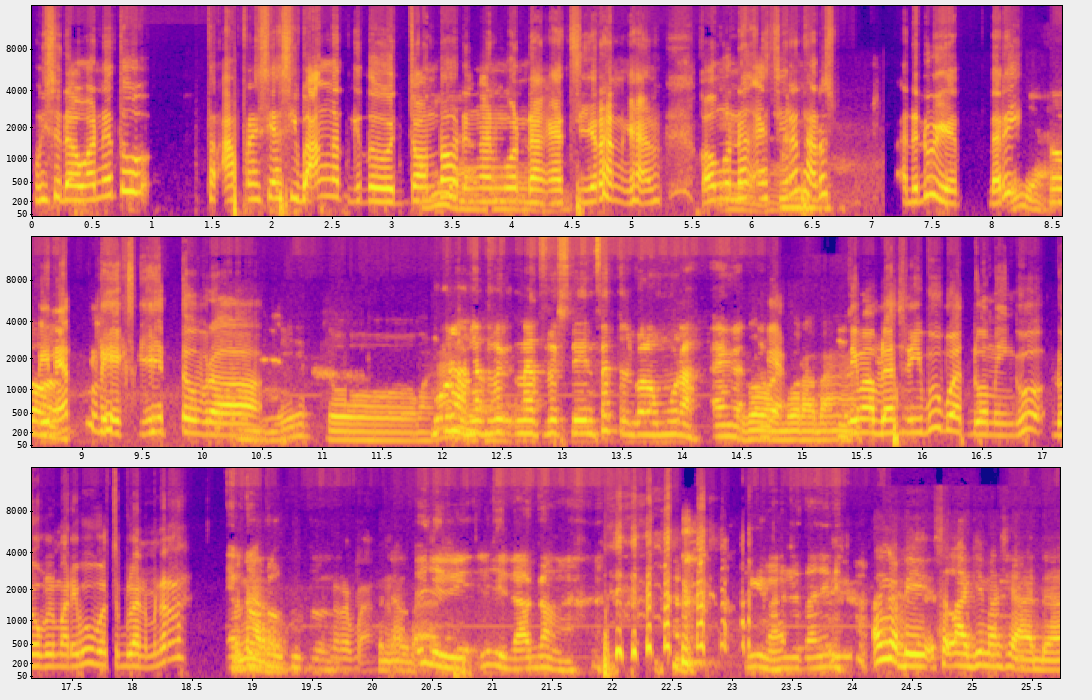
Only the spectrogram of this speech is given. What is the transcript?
wisudawannya tuh terapresiasi banget gitu. Contoh Iya, dengan bener. ngundang Ed Sheeran kan. Kalau ngundang Iya. Ed Sheeran harus ada duit dari iya di Netflix gitu, Bro. gitu murah Netflix Netflix di invite tergolong murah eh enggak gue Iya. murah banget lima belas ribu buat dua minggu, dua puluh lima ribu buat sebulan, bener? ya, benar. betul. Bener banget. benar ini jadi ini jadi dagang ya ini gimana ceritanya nih ah, enggak bi selagi masih ada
